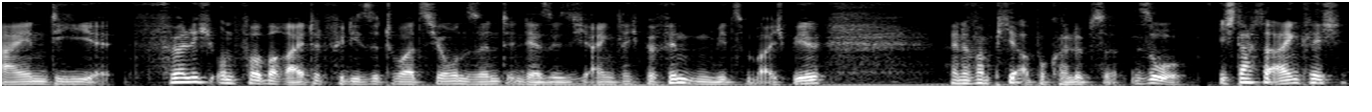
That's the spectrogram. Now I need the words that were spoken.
rein, die völlig unvorbereitet für die Situation sind, in der sie sich eigentlich befinden, wie zum Beispiel eine Vampirapokalypse. So, ich dachte eigentlich,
